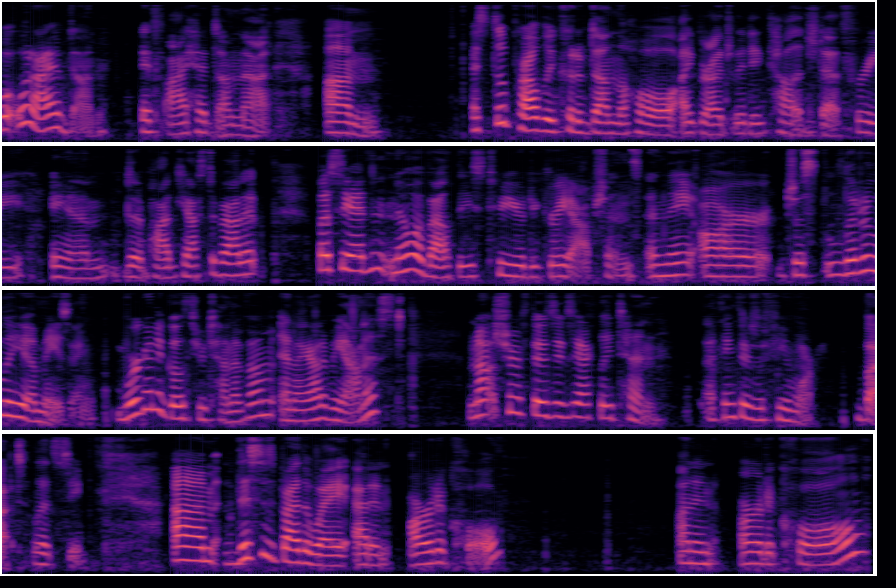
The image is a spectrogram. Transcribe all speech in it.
What would I have done if I had done that? Um, I still probably could have done the whole I graduated college debt free and did a podcast about it. But see, I didn't know about these two year degree options, and they are just literally amazing. We're going to go through 10 of them, and I got to be honest, I'm not sure if there's exactly 10. I think there's a few more, but let's see. Um, this is, by the way, at an article. On an article.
